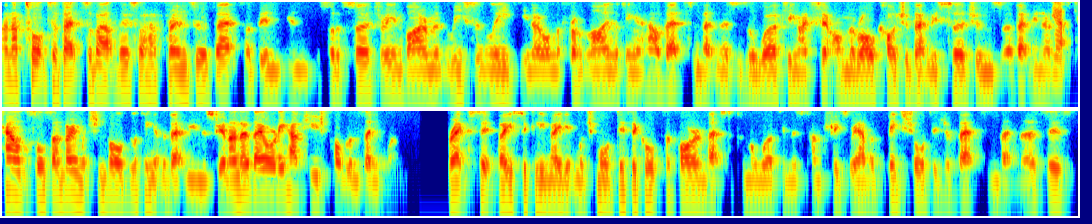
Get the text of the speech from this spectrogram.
And I've talked to vets about this. I have friends who are vets. I've been in sort of surgery environment recently, you know, on the front line, looking at how vets and vet nurses are working. I sit on the Royal College of Veterinary Surgeons, uh, Veterinary Nurses yep. Council, so I'm very much involved looking at the veterinary industry. And I know they already have huge problems anyway. Brexit basically made it much more difficult for foreign vets to come and work in this country. So we have a big shortage of vets and vet nurses.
